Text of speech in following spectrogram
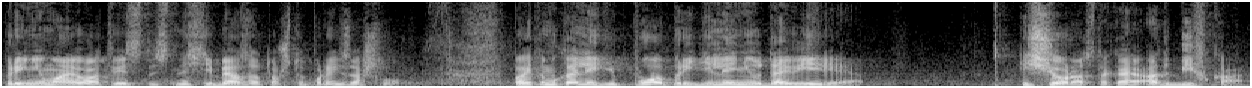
принимаю ответственность на себя за то, что произошло. Поэтому, коллеги, по определению доверия, еще раз такая отбивка.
